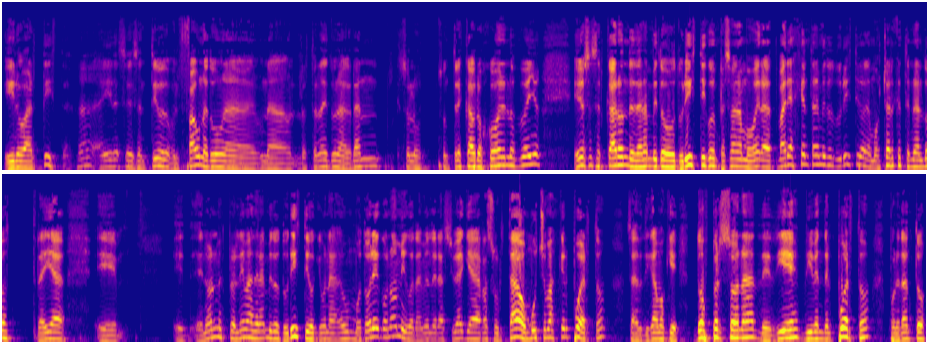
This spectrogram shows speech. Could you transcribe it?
y los artistas ¿ah? ahí en ese sentido el fauna tuvo una, una el restaurante tuvo una gran son los, son tres cabros jóvenes los dueños ellos se acercaron desde el ámbito turístico empezaron a mover a varias gente del ámbito turístico a demostrar que el Terminal 2 traía eh, eh, enormes problemas del ámbito turístico, que es un motor económico también de la ciudad que ha resultado mucho más que el puerto. O sea, digamos que dos personas de diez viven del puerto, por lo tanto,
